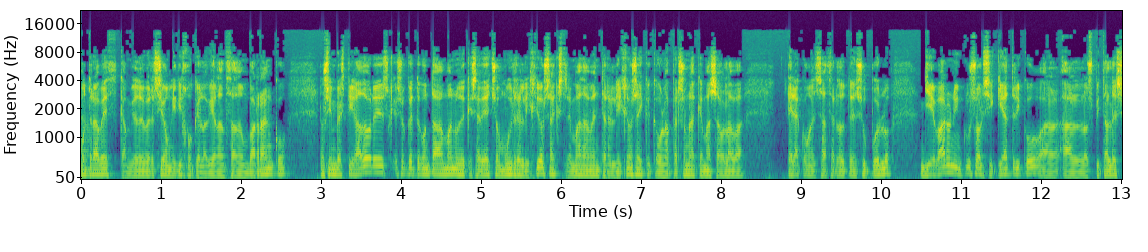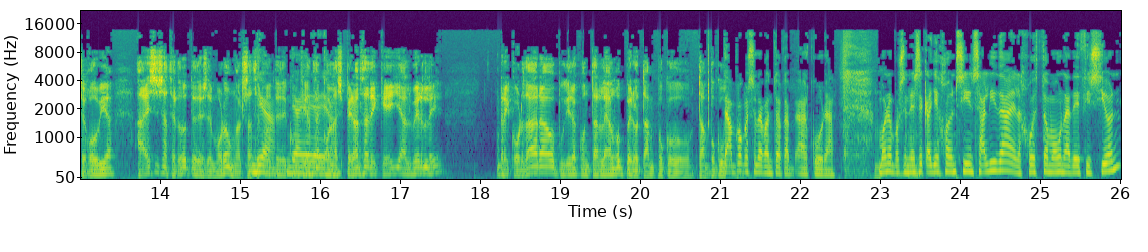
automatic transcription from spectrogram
Otra vez cambió de versión y dijo que lo había lanzado a un barranco. Los investigadores, eso que te contaba Manu de que se había hecho muy religiosa, extremadamente religiosa y que con la persona que más hablaba era con el sacerdote de su pueblo, llevaron incluso al psiquiátrico, al hospital de Segovia, a ese sacerdote desde Morón, al sacerdote de confianza, con la esperanza de que ella al verle recordara o pudiera contarle algo, pero tampoco tampoco tampoco se lo contó al cura. Bueno, pues en ese callejón sin salida el juez tomó una decisión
